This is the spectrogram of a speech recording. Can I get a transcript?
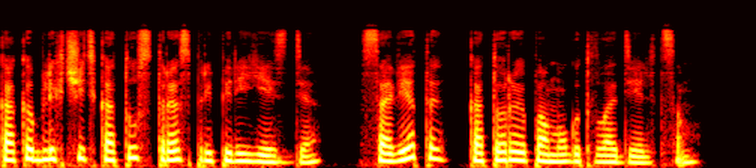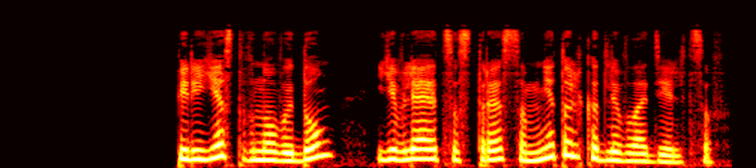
Как облегчить коту стресс при переезде? Советы, которые помогут владельцам. Переезд в новый дом является стрессом не только для владельцев,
